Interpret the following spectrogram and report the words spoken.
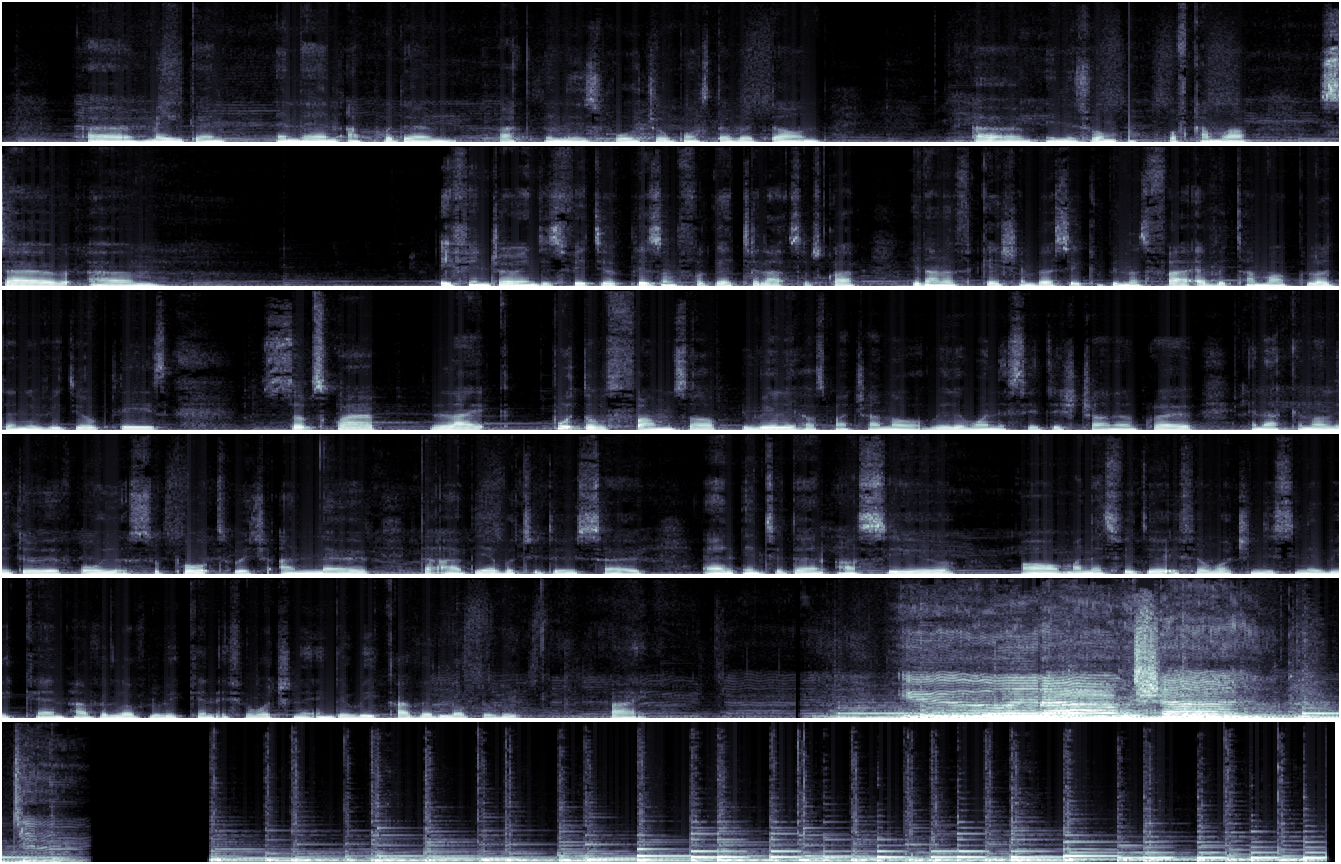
uh, Maiden and then I put them back in his wardrobe once they were done um, in his room off camera. So um, if you're enjoying this video, please don't forget to like, subscribe, hit that notification bell so you can be notified every time I upload a new video. Please subscribe, like, put those thumbs up. It really helps my channel. Really want to see this channel grow, and I can only do it with all your support, which I know that I'll be able to do so. And until then, I'll see you on my next video. If you're watching this in the weekend, have a lovely weekend. If you're watching it in the week, have a lovely week. Bye. Shine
